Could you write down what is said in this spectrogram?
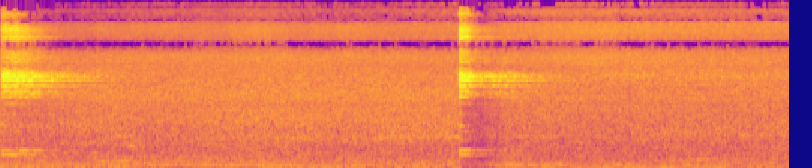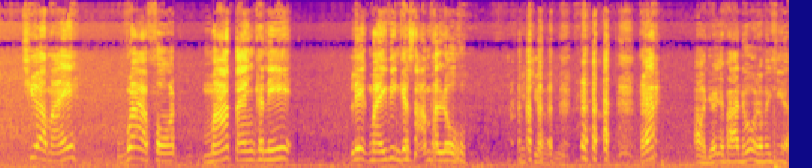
เชื่อไหม ว่าฟอร์ดม้าแต่งคันนี้ เลขไม้วิ่งแค่สามพันโล ไม่เชื่อฮะอ๋อเดี๋ยวจะพาดูแล้วไม่เชื่อ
